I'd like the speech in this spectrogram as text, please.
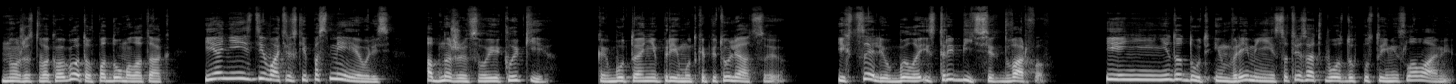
Множество кваготов подумало так, и они издевательски посмеивались, обнажив свои клыки, как будто они примут капитуляцию. Их целью было истребить всех дварфов, и они не дадут им времени сотрясать воздух пустыми словами.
